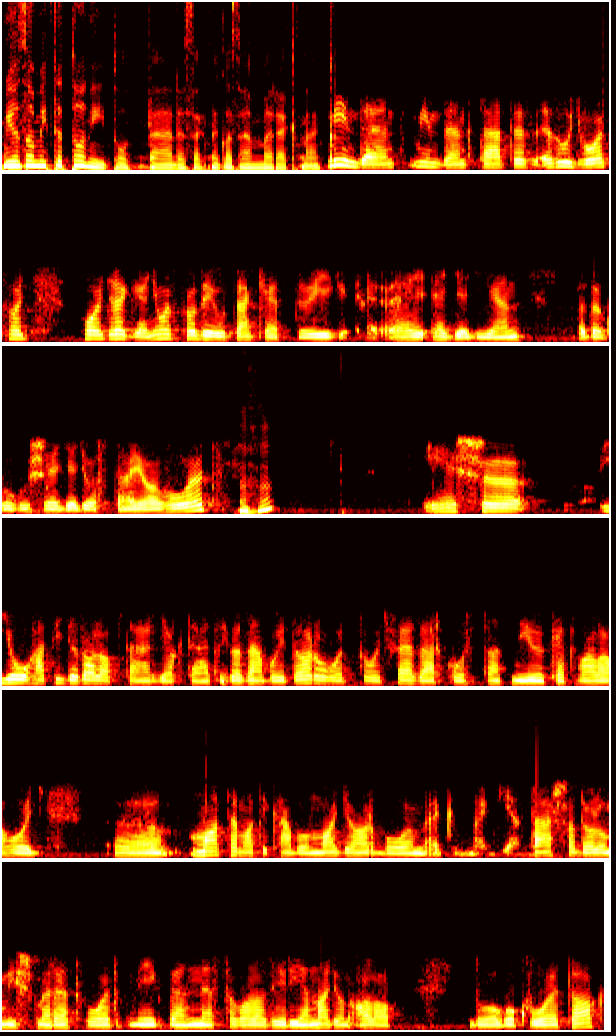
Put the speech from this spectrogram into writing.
Mi az, amit te tanítottál ezeknek az embereknek? Mindent, mindent. Tehát ez, ez úgy volt, hogy, hogy reggel 8 délután kettőig egy-egy ilyen pedagógus egy-egy osztálya volt. Uh-huh. És jó, hát így az alaptárgyak, tehát igazából itt arról volt szó, hogy felzárkóztatni őket valahogy matematikából, magyarból, meg, meg ilyen társadalomismeret volt még benne, szóval azért ilyen nagyon alap dolgok voltak,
